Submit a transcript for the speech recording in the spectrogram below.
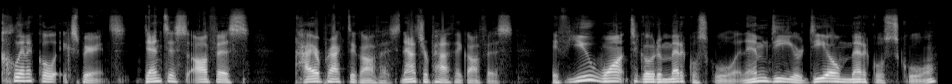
clinical experience. Dentist office, chiropractic office, naturopathic office. If you want to go to medical school, an MD or DO medical school,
